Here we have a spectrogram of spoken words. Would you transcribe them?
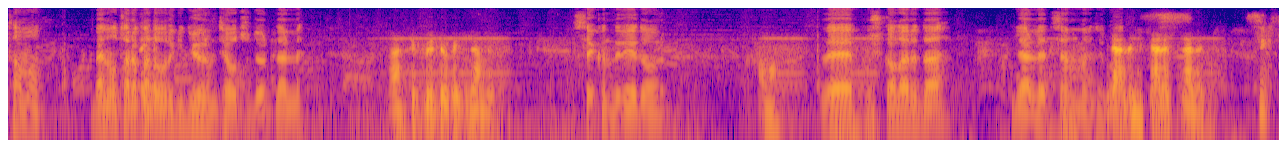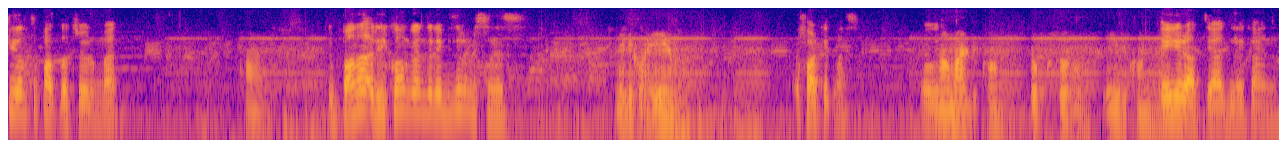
tamam. Ben o tarafa Evet. doğru gidiyorum T-34'lerle. Ben Secret'i yok edeceğim bekle. Secondary'e doğru. Tamam. Ve puşkaları da ilerletsem mi acaba? İlerlet ilerlet ilerlet. Siegfield'ı patlatıyorum ben. Tamam. Bana recon gönderebilir misiniz? Ne Recon? Air mi? Fark etmez. Olur. Normal Recon çok zor olur. Recon. değil. Air at ya direkt aynen.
